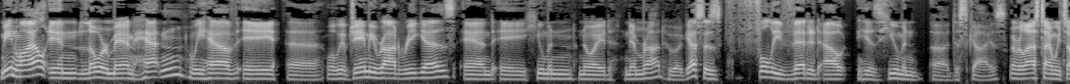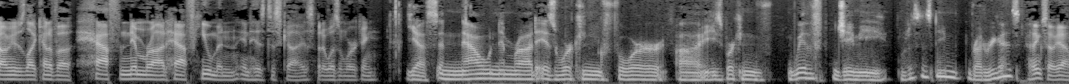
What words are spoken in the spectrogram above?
Meanwhile, in Lower Manhattan, we have a uh, well, we have Jamie Rodriguez and a humanoid Nimrod, who I guess is fully vetted out his human uh, disguise. Remember last time we saw him, he was like kind of a half Nimrod, half human in his disguise, but it wasn't working. Yes, and now Nimrod is working for, uh, he's working with Jamie, what is his name? Rodriguez? I think so, yeah.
